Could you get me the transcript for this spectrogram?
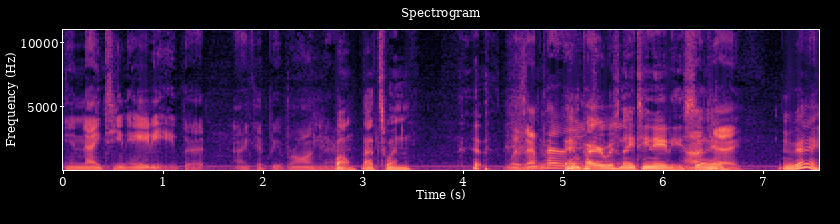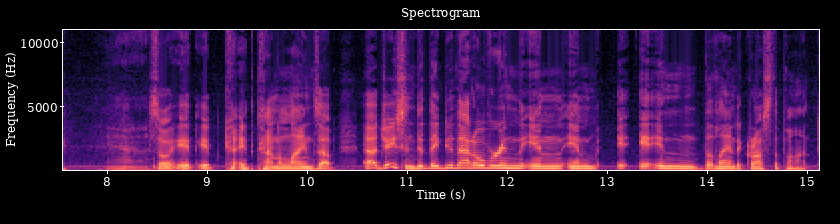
in 1980, but I could be wrong there. Well, that's when was Empire Empire was 1980. So Okay. yeah. Okay. Yeah. So it it it kind of lines up. Uh, Jason, did they do that over in the, in in in the land across the pond?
